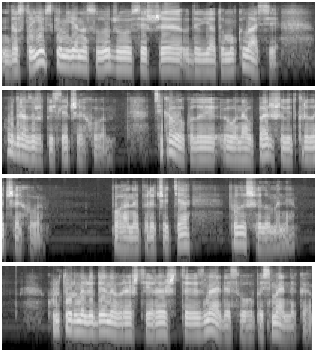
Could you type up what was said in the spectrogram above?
Достоєвським я насолоджувався ще у дев'ятому класі, одразу ж після Чехова. Цікаво, коли вона вперше відкрила Чехова. Погане перечуття полишило мене. Культурна людина, врешті-решт, знайде свого письменника.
